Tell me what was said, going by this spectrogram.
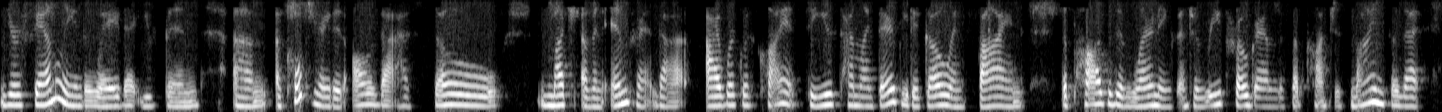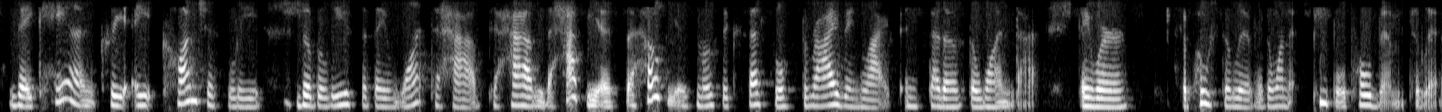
your family and the way that you've been um, acculturated, all of that has so much of an imprint that I work with clients to use timeline therapy to go and find the positive learnings and to reprogram the subconscious mind so that they can create consciously the beliefs that they want to have to have the happiest, the healthiest, most successful, thriving life instead of the one that they were supposed to live or the one that people told them to live.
